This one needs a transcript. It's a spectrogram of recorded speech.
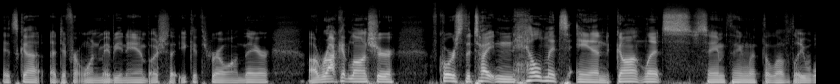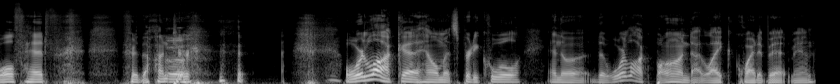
it's got a different one, maybe an ambush that you could throw on there. A rocket launcher. Of course, the Titan helmet and gauntlets. Same thing with the lovely wolf head for, for the hunter. Warlock uh, helmet's pretty cool, and the the Warlock Bond I like quite a bit, man.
